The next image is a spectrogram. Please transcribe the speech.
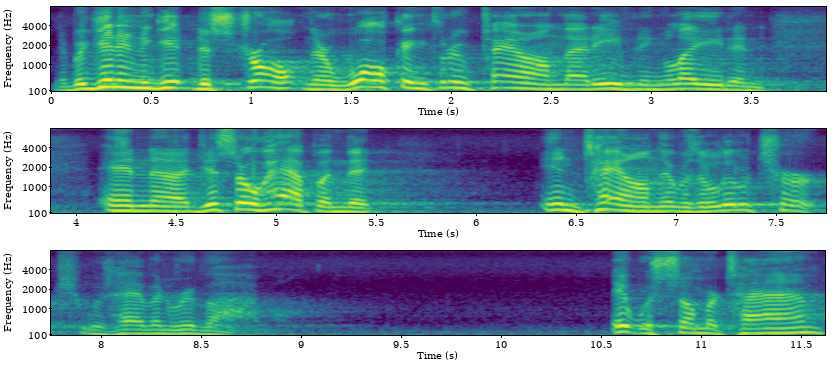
They're beginning to get distraught and they're walking through town that evening late. And, and uh, just so happened that in town there was a little church was having revival. It was summertime.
